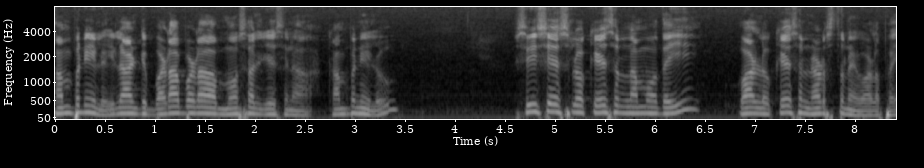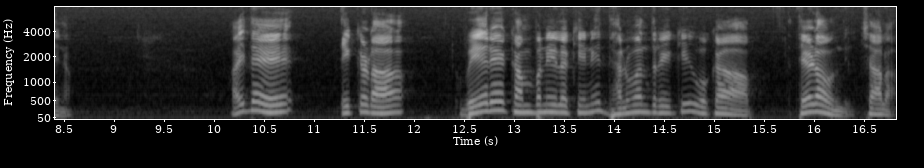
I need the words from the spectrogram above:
కంపెనీలు ఇలాంటి బడా బడా మోసాలు చేసిన కంపెనీలు సిసిఎస్లో కేసులు నమోదయ్యి వాళ్ళు కేసులు నడుస్తున్నాయి వాళ్ళపైన అయితే ఇక్కడ వేరే కంపెనీలకి ధన్వంతరికి ఒక తేడా ఉంది చాలా.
